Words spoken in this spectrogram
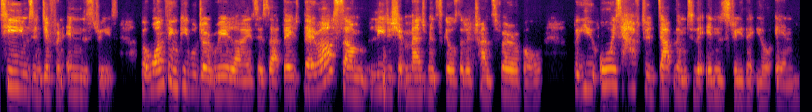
teams in different industries but one thing people don't realize is that there, there are some leadership management skills that are transferable but you always have to adapt them to the industry that you're in.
